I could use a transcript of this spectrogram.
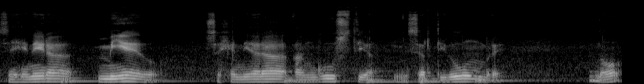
Se genera miedo, se genera angustia, incertidumbre, ¿no?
